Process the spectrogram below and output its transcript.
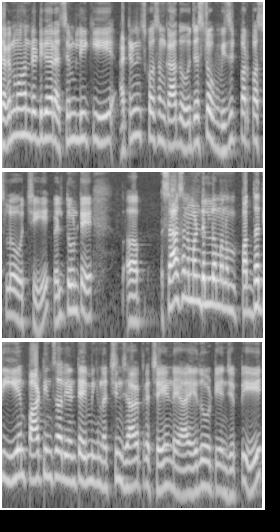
జగన్మోహన్ రెడ్డి గారు అసెంబ్లీకి అటెండెన్స్ కోసం కాదు జస్ట్ ఒక విజిట్ పర్పస్లో వచ్చి వెళ్తుంటే శాసన మండలిలో మనం పద్ధతి ఏం పాటించాలి అంటే మీకు నచ్చిన జాగ్రత్తగా చేయండి ఆ ఏదో ఒకటి అని చెప్పి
